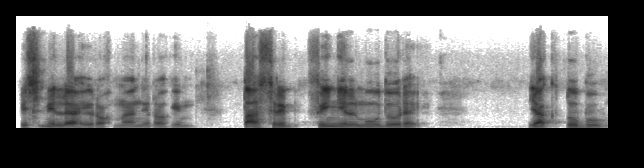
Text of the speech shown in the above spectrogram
Bismillahirrahmanirrahim. Tasrif fi'il mudhari. Yaktubu.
